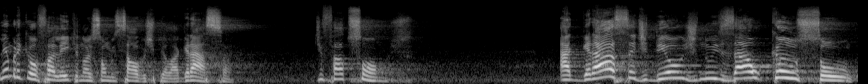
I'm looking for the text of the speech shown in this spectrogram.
Lembra que eu falei que nós somos salvos pela graça? De fato somos. A graça de Deus nos alcançou.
